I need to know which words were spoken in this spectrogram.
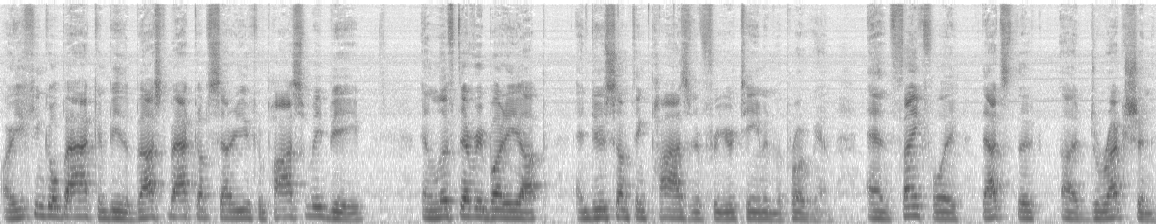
or you can go back and be the best backup setter you can possibly be and lift everybody up and do something positive for your team and the program. And thankfully, that's the uh, direction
